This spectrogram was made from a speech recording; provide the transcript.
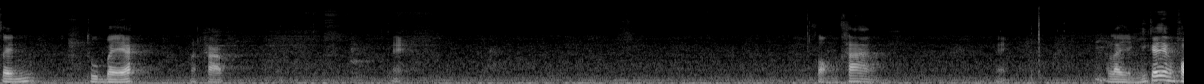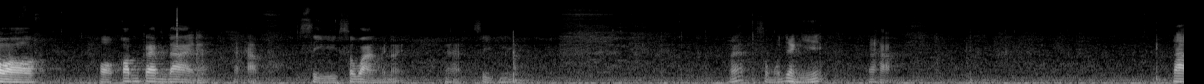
send to back นะครับเนี่ยส องข้าง อะไรอย่างนี้ก็ยังพอพอก้อมแกล้มได้นะนะครับ สีสว่างไปหน่อยนะฮะสีนี้นะสมมติอย่างนี้นะครับได้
